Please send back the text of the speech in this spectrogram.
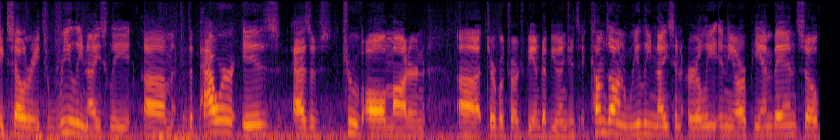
accelerates really nicely. Um, the power is, as of true of all modern uh, turbocharged BMW engines. It comes on really nice and early in the RPM band. So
